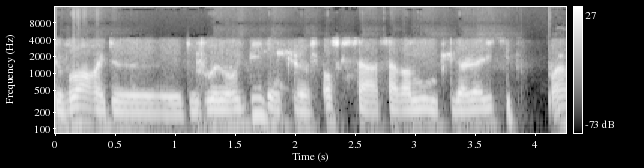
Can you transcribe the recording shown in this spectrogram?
voir et de, de jouer au rugby. Donc je pense que ça, ça va amener une plus-value à l'équipe. Voilà.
